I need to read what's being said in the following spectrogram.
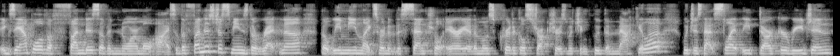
example of a fundus of a normal eye. So the fundus just means the retina, but we mean like sort of the central area, the most critical structures, which include the macula, which is that slightly darker region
